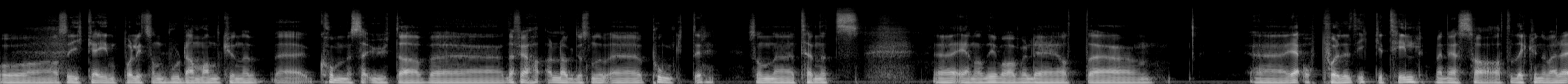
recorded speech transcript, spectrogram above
Og så gikk jeg inn på litt sånn hvordan man kunne eh, komme seg ut av eh, Derfor jeg lagde sånne eh, punkter, sånne tenets. En av de var vel det at Jeg oppfordret ikke til, men jeg sa at det kunne være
